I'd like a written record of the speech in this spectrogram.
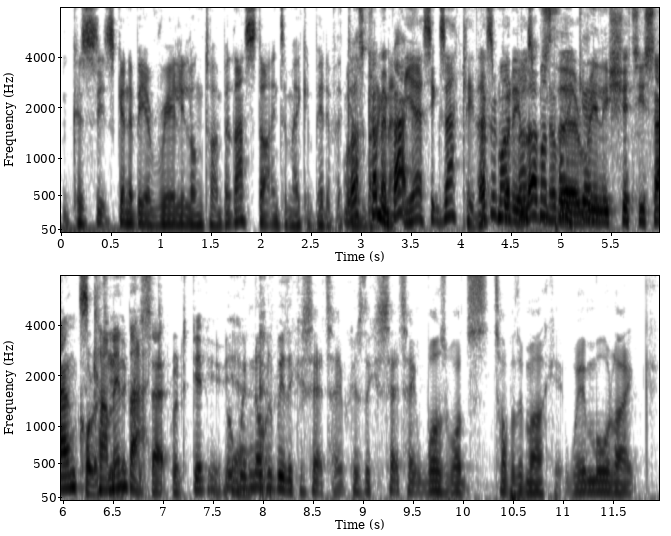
because it's going to be a really long time, but that's starting to make a bit of a. Well, that's comeback coming now. back. Yes, exactly. That's Everybody my, that's loves my the point. really shitty sound It's quality coming that back. cassette would give you. But yeah. we're not going to be the cassette tape because the cassette tape was once top of the market. We're more like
